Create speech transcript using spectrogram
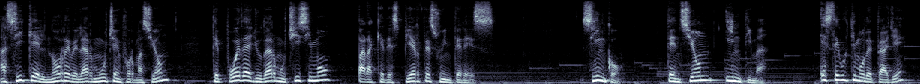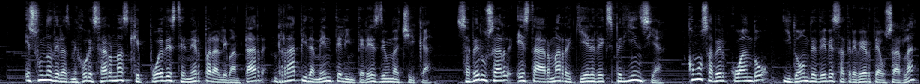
Así que el no revelar mucha información te puede ayudar muchísimo para que despiertes su interés. 5. Tensión íntima. Este último detalle es una de las mejores armas que puedes tener para levantar rápidamente el interés de una chica. Saber usar esta arma requiere de experiencia. ¿Cómo saber cuándo y dónde debes atreverte a usarla?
